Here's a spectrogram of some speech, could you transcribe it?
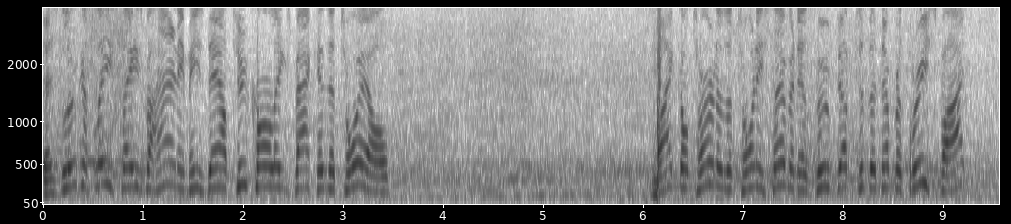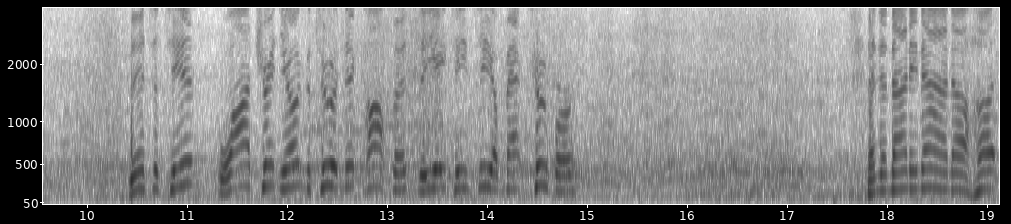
As Lucas Lee stays behind him, he's now two car lengths back in the 12. Michael Turner, the 27, has moved up to the number three spot. Then it's a 10, Y. Trent Young, the two of Nick Hoffman, the 18C of Matt Cooper, and the 99 uh, Hut.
